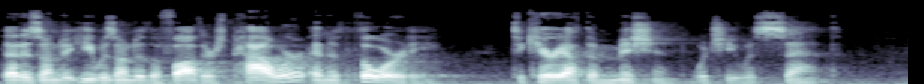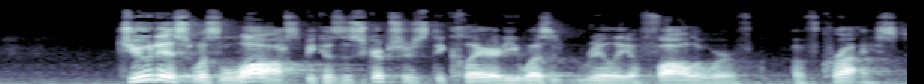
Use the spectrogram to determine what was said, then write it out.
That is under he was under the Father's power and authority to carry out the mission which he was sent. Judas was lost because the scriptures declared he wasn't really a follower of, of Christ.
